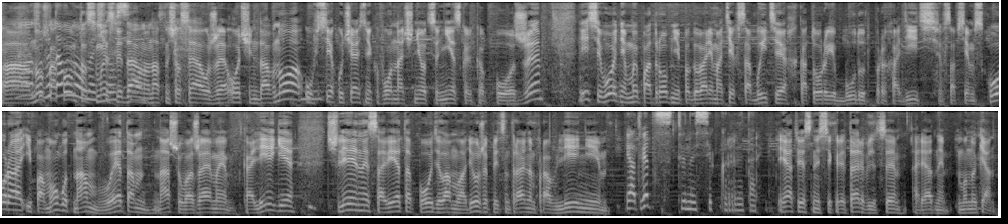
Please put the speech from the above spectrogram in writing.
А, ну, в каком-то смысле, да, он у нас начался уже очень давно. У всех участников он начнется несколько позже. И сегодня мы подробнее поговорим о тех событиях, которые будут проходить совсем скоро и помогут нам в этом наши уважаемые коллеги, члены Совета по делам молодежи при Центральном правлении И ответственный секретарь. и ответственный секретарь в лице Ариадны Манукян.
